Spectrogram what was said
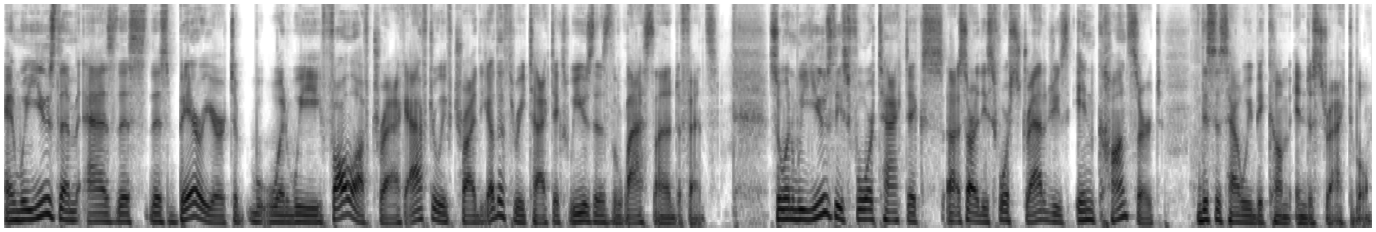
And we use them as this, this barrier to when we fall off track after we've tried the other three tactics, we use it as the last line of defense. So when we use these four tactics, uh, sorry, these four strategies in concert, this is how we become indistractable.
